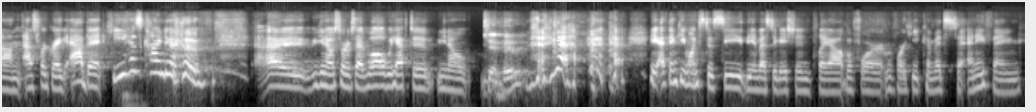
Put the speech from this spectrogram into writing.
Um, as for Greg Abbott, he has kind of, uh, you know, sort of said, "Well, we have to, you know." Ken who? yeah, he. I think he wants to see the investigation play out before before he commits to anything.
